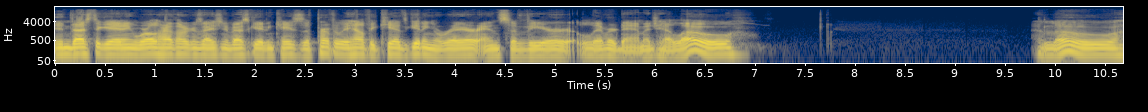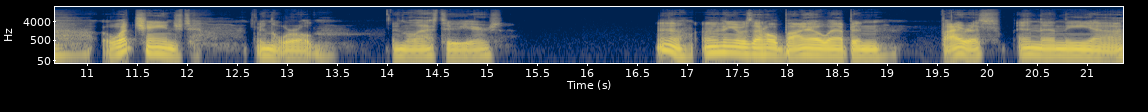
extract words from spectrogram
investigating World Health Organization investigating cases of perfectly healthy kids getting rare and severe liver damage. Hello. Hello. What changed in the world in the last 2 years? Yeah, I think it was that whole bioweapon virus and then the uh,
